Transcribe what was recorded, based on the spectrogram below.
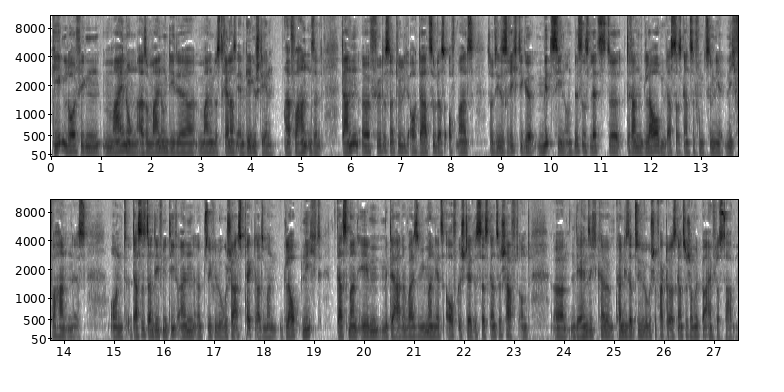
gegenläufigen Meinungen, also Meinungen, die der Meinung des Trainers entgegenstehen, äh, vorhanden sind, dann äh, führt es natürlich auch dazu, dass oftmals so dieses richtige Mitziehen und bis ins Letzte dran glauben, dass das Ganze funktioniert, nicht vorhanden ist. Und das ist dann definitiv ein äh, psychologischer Aspekt. Also man glaubt nicht, dass man eben mit der Art und Weise, wie man jetzt aufgestellt ist, das Ganze schafft. Und äh, in der Hinsicht kann, kann dieser psychologische Faktor das Ganze schon mit beeinflusst haben.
